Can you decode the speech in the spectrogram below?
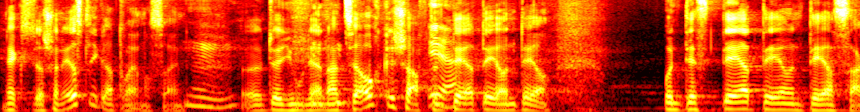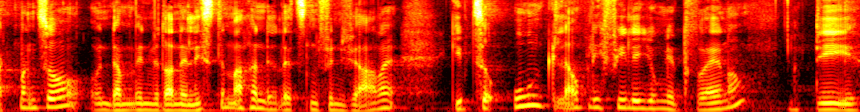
nächstes Jahr schon Erstligatrainer sein. Mhm. Der Julian hat es ja auch geschafft ja. und der, der und der. Und das der, der und der sagt man so. Und dann, wenn wir da eine Liste machen der letzten fünf Jahre, gibt es so unglaublich viele junge Trainer, die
